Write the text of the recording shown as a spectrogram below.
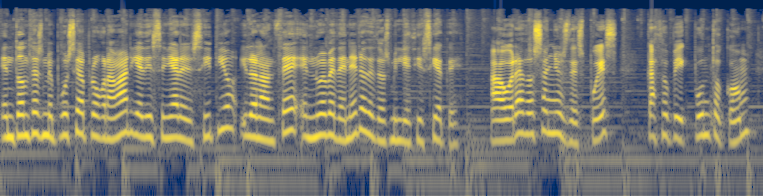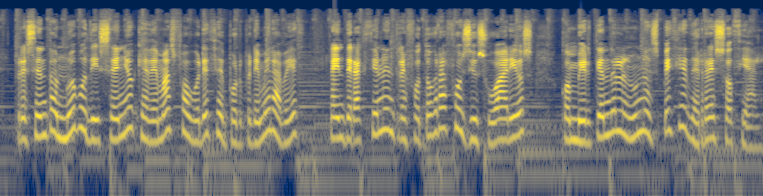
Entonces me puse a programar y a diseñar el sitio y lo lancé el 9 de enero de 2017. Ahora, dos años después, Cazopic.com presenta un nuevo diseño que además favorece por primera vez la interacción entre fotógrafos y usuarios, convirtiéndolo en una especie de red social.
